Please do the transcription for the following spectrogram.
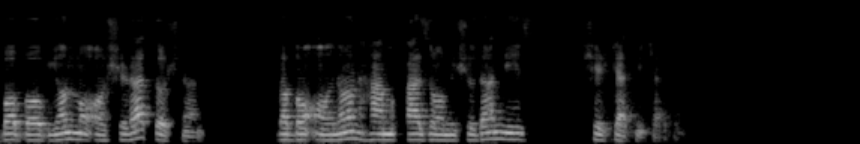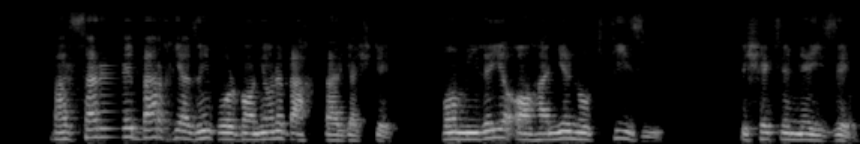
با بابیان معاشرت داشتند و با آنان هم غذا می شدن نیز شرکت می کردن. بر سر برخی از این قربانیان بخت برگشته با میله آهنی نکتیزی به شکل نیزه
